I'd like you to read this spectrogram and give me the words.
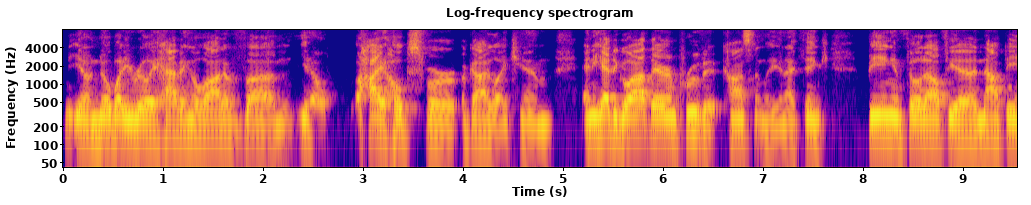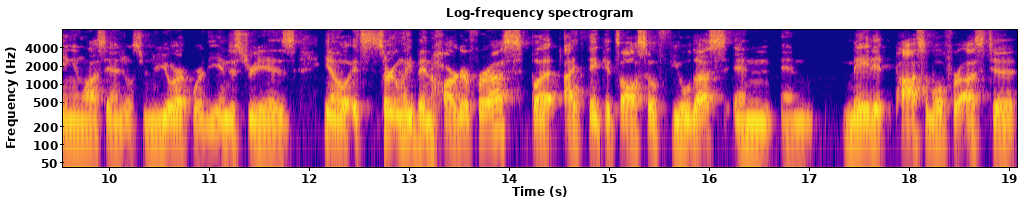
you know, nobody really having a lot of um, you know high hopes for a guy like him, and he had to go out there and prove it constantly. And I think being in Philadelphia, not being in Los Angeles or New York, where the industry is, you know, it's certainly been harder for us, but I think it's also fueled us and and made it possible for us to,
